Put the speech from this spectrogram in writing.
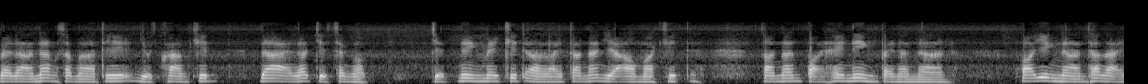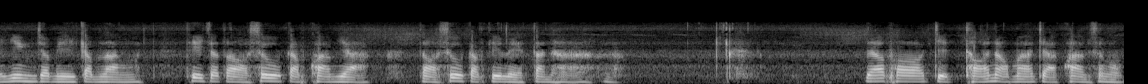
เวลานั่งสมาธิหยุดความคิดได้แล้วจิตสงบ จิตนิ่งไม่คิดอะไร ตอนนั้นอย่าเอามาคิด ตอนนั้นปล่อยให้นิ่งไปนานๆ เพราะยิ่งนานเท่าไหร่ยิ่งจะมีกำลังที่จะต่อสู้กับความอยากต่อสู้กับกิเลสตัณหา แล้วพอจิตถอนออกมาจากความสงบ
